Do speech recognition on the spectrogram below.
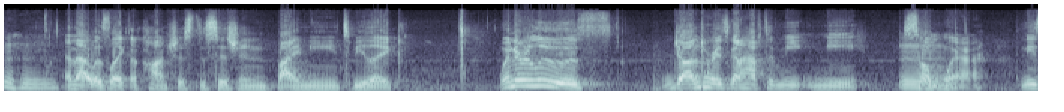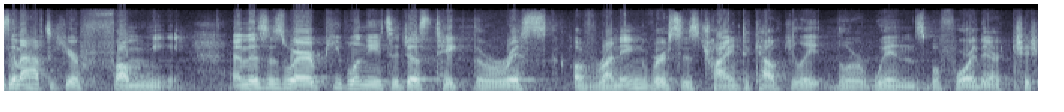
Mhm. And that was like a conscious decision by me to be like, win or lose, John Tory's gonna have to meet me Mm. somewhere. And he's gonna have to hear from me. And this is where people need to just take the risk of running versus trying to calculate their wins before their chi-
